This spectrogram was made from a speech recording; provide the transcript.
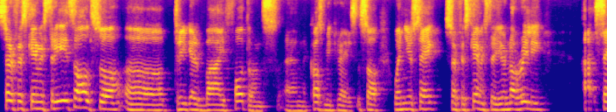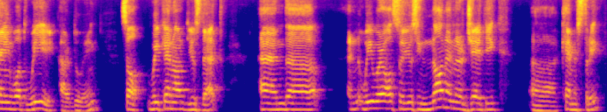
Surface chemistry is also uh, triggered by photons and cosmic rays. So when you say surface chemistry, you're not really uh, saying what we are doing. So we cannot use that. And uh, and we were also using non-energetic uh, chemistry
